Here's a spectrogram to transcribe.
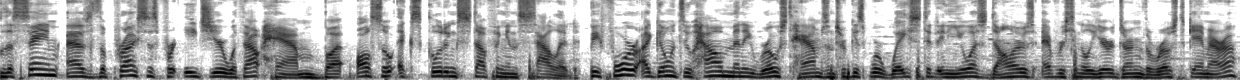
The same as the prices for each year without ham, but also excluding stuffing and salad. Before I go into how many roast hams and turkeys were wasted in US dollars every single year during the roast game era,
